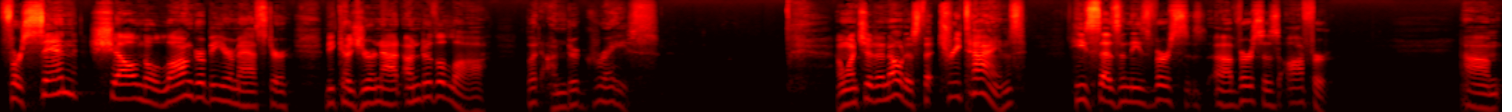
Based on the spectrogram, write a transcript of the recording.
For sin shall no longer be your master because you're not under the law, but under grace. I want you to notice that three times he says in these verses, uh, verses offer. Um,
